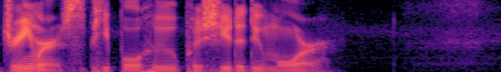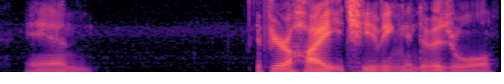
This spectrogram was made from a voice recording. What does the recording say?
dreamers, people who push you to do more. And if you're a high achieving individual,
